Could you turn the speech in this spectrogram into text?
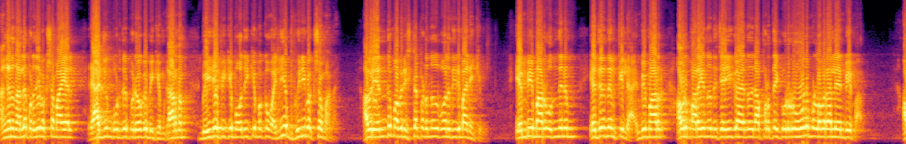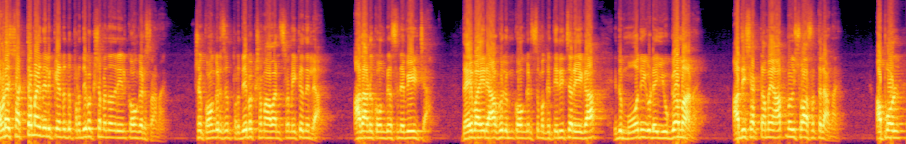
അങ്ങനെ നല്ല പ്രതിപക്ഷമായാൽ രാജ്യം കൂടുതൽ പുരോഗമിക്കും. കാരണം ബി ജെ പിക്കും മോദിക്കും ഒക്കെ വലിയ ഭൂരിപക്ഷമാണ്. അവരെന്തും അവർ ഇഷ്ടപ്പെടുന്നത് പോലെ തീരുമാനിക്കും. എം പിമാർ ഒന്നിനും എതിർ നിൽക്കില്ല. എം പിമാർ അവർ പറയുന്നത് ചെയ്യുക എന്നതിനപ്പുറത്തേക്ക് ഒരു റോളും ഉള്ളവരല്ല എം പിമാർ അവിടെ ശക്തമായി നിൽക്കേണ്ടത് പ്രതിപക്ഷം എന്ന നിലയിൽ കോൺഗ്രസ് ആണ് പക്ഷെ കോൺഗ്രസ് പ്രതിപക്ഷമാവാൻ ശ്രമിക്കുന്നില്ല. അതാണ് കോൺഗ്രസിന്റെ വീഴ്ച. ദയവായി രാഹുലും കോൺഗ്രസും ഒക്കെ തിരിച്ചറിയുക. ഇത് മോദിയുടെ യുഗമാണ്. അതിശക്തമായ ആത്മവിശ്വാസത്തിലാണ്. അപ്പോൾ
